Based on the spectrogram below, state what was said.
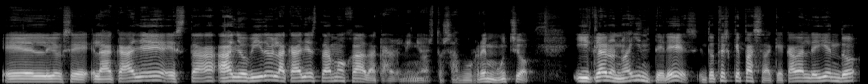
el, yo sé, la calle está, ha llovido y la calle está mojada, claro, el niño esto se aburre mucho. Y claro, no hay interés. Entonces, ¿qué pasa? Que acaban leyendo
